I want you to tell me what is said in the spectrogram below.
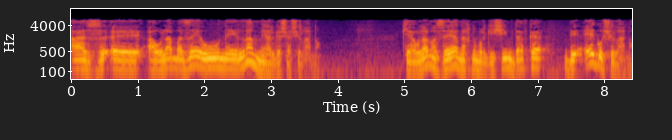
אז אה, העולם הזה הוא נעלם מההרגשה שלנו. כי העולם הזה אנחנו מרגישים דווקא באגו שלנו.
